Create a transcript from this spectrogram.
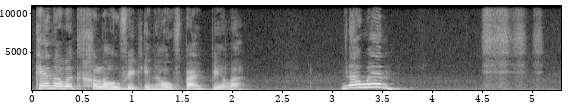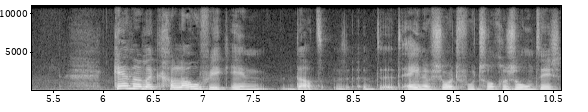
Kennelijk geloof ik in hoofdpijnpillen. Nou en? Kennelijk geloof ik in dat het ene soort voedsel gezond is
